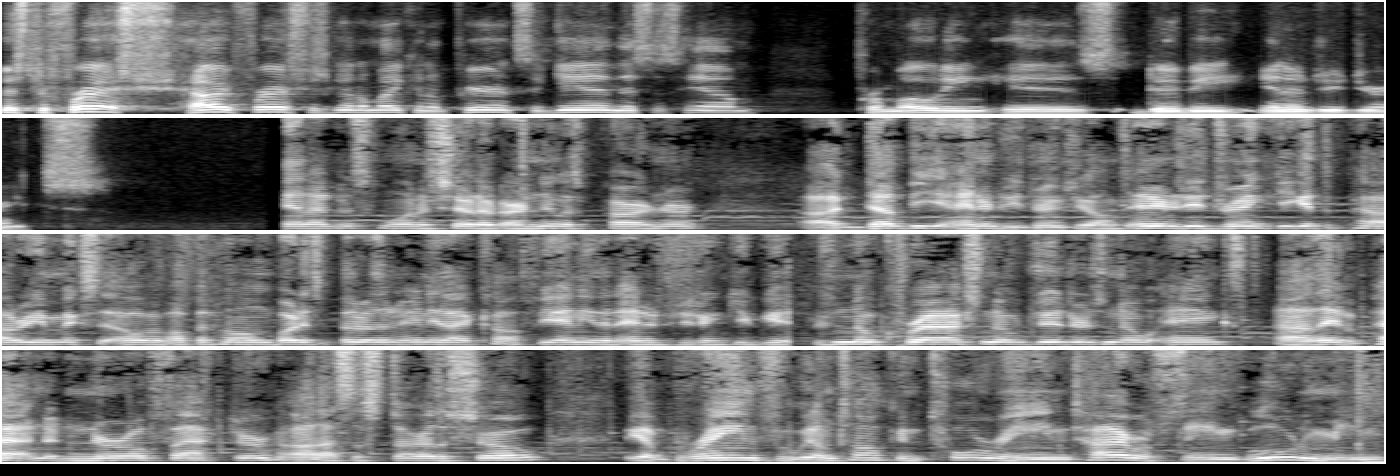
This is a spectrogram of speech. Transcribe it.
Mr. Fresh, Howie Fresh, is going to make an appearance again. This is him promoting his Dubby energy drinks. And I just want to shout out our newest partner, uh, Dubby Energy Drinks. You know, energy drink. You get the powder, you mix it up at home, but it's better than any of that coffee, any of that energy drink you get. There's no crash, no jitters, no angst. Uh, they have a patented neural factor. Uh, that's the star of the show. They got brain food. I'm talking taurine, tyrosine, glutamine,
